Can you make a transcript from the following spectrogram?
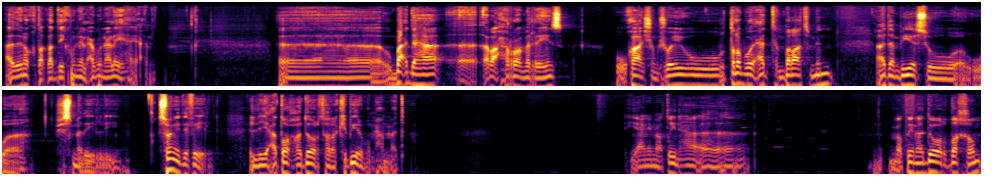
هذه نقطة قد يكون يلعبون عليها يعني. أه وبعدها أه راح رومان رينز وهاوشهم شوي وطلبوا إعادة المباراة من آدم بيرس و, و... شو اسمه ذي اللي سوني ديفيل اللي أعطوها دور ترى كبير أبو محمد. يعني معطينها آه معطينها دور ضخم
